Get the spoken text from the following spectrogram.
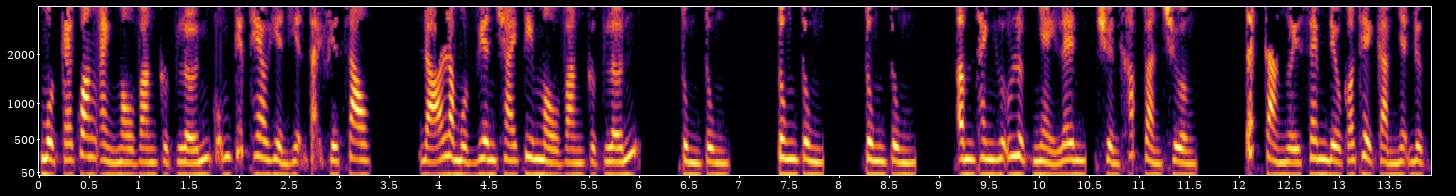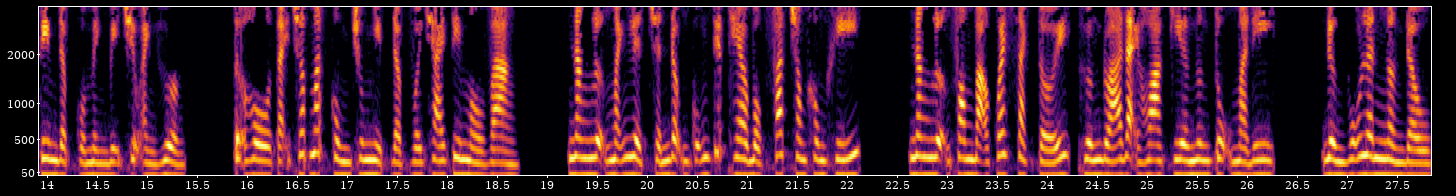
một cái quang ảnh màu vàng cực lớn cũng tiếp theo hiển hiện tại phía sau. Đó là một viên trái tim màu vàng cực lớn. Tùng tùng, tung tùng, tung tùng. Âm thanh hữu lực nhảy lên, truyền khắp toàn trường. Tất cả người xem đều có thể cảm nhận được tim đập của mình bị chịu ảnh hưởng. Tựa hồ tại chớp mắt cùng chung nhịp đập với trái tim màu vàng. Năng lượng mãnh liệt chấn động cũng tiếp theo bộc phát trong không khí. Năng lượng phong bạo quét sạch tới, hướng đóa đại hoa kia ngưng tụ mà đi. Đường Vũ Lân ngẩng đầu,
